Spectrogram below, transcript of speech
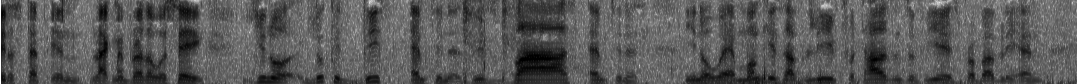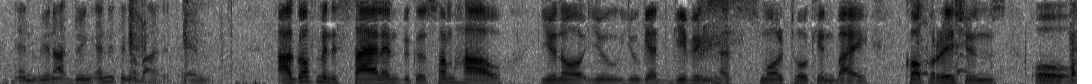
need to step in, like my brother was saying. You know, look at this emptiness, this vast emptiness. You know, where monkeys have lived for thousands of years, probably, and and we're not doing anything about it. And our government is silent because somehow, you know, you, you get given a small token by corporations or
